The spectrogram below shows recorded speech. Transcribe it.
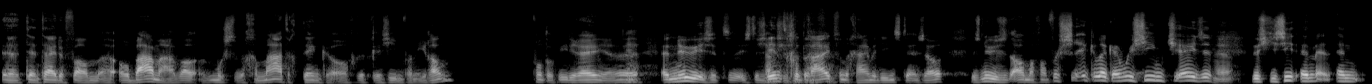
uh, ten tijde van uh, Obama moesten we gematigd denken over het regime van Iran. Vond ook iedereen. Ja. En nu is, het, is de wind gedraaid van de geheime diensten en zo. Dus nu is het allemaal van verschrikkelijk en regime change. Ja. Dus je ziet, en, en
